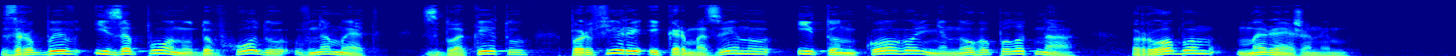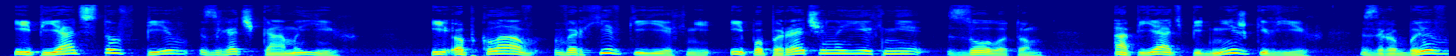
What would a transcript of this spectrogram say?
Зробив і запону до входу в намет з блакиту, порфіри і кармазину і тонкого льняного полотна, робом мережаним, і п'ять стовпів з гачками їх, і обклав верхівки їхні і поперечини їхні золотом, а п'ять підніжків їх зробив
